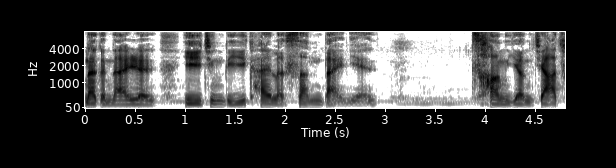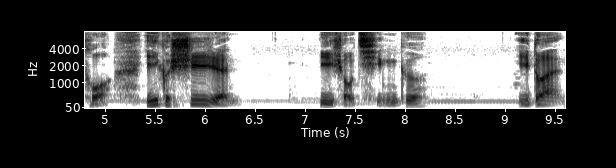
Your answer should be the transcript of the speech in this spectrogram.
那个男人已经离开了三百年。仓央嘉措，一个诗人，一首情歌，一段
